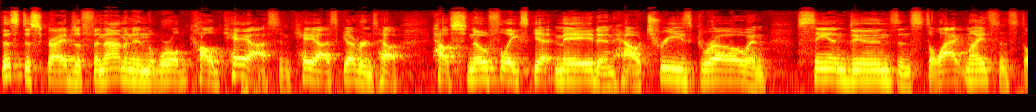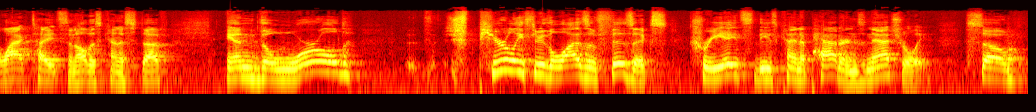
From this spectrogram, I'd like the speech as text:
this describes a phenomenon in the world called chaos, and chaos governs how, how snowflakes get made, and how trees grow, and sand dunes, and stalagmites, and stalactites, and all this kind of stuff. And the world, purely through the laws of physics, creates these kind of patterns naturally. So,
